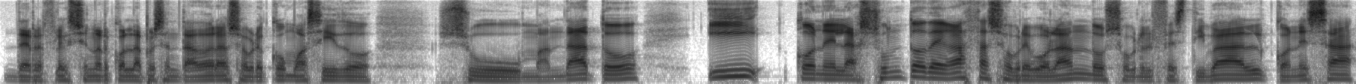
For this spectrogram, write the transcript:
de reflexionar con la presentadora sobre cómo ha sido su mandato y con el asunto de Gaza sobrevolando sobre el festival, con esa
